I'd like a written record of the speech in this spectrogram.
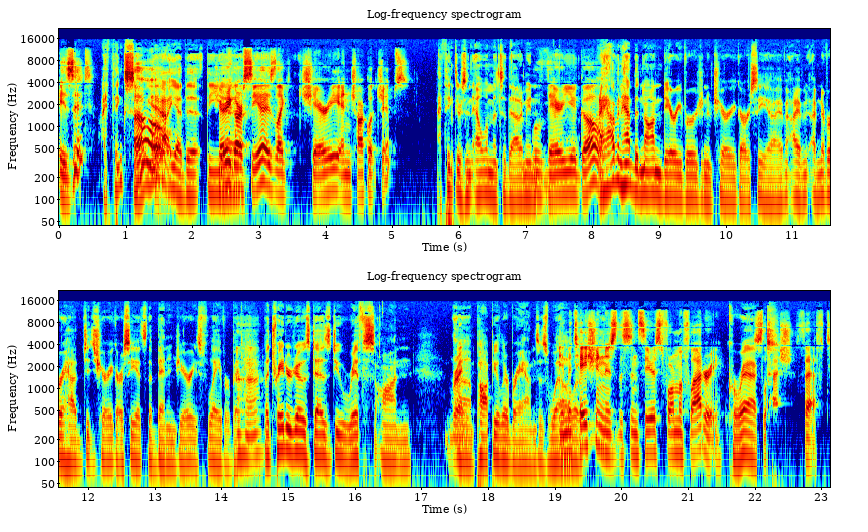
Is it? I think so. Oh. Yeah, yeah. The the Cherry uh, Garcia is like cherry and chocolate chips. I think there's an element to that. I mean, Well, there you go. I haven't had the non-dairy version of Cherry Garcia. I haven't, I haven't, I've never had Cherry Garcia. It's the Ben and Jerry's flavor, but Uh-huh. but Trader Joe's does do riffs on Right. uh, popular brands as well. Imitation is the sincerest form of flattery correct. slash theft.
